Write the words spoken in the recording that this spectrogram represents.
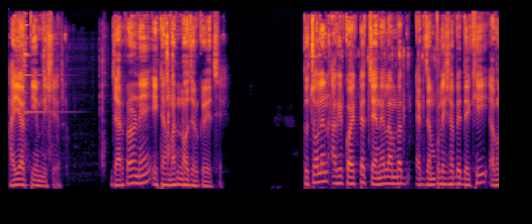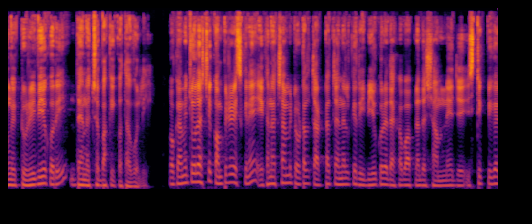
হাই আরপিএম নিশের যার কারণে এটা আমার নজর কেড়েছে। তো চলেন আগে কয়েকটা চ্যানেল আমরা এক্সাম্পল হিসাবে দেখি এবং একটু রিভিউ করি দেন হচ্ছে বাকি কথা বলি। ওকে আমি চলে আসছি কম্পিউটার স্ক্রিনে এখানে হচ্ছে আমি টোটাল চারটা চ্যানেলকে রিভিউ করে দেখাবো আপনাদের সামনে যে স্টিক ফিগার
